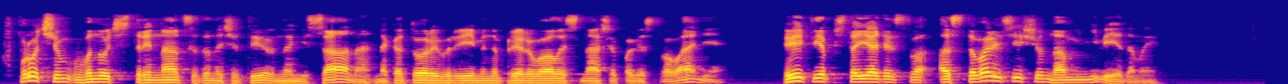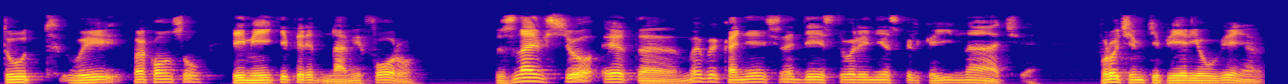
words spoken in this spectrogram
Впрочем, в ночь с 13 на 14 на Ниссана, на которой временно прервалось наше повествование, эти обстоятельства оставались еще нам неведомы. Тут вы, проконсул, имейте перед нами фору. Зная все это, мы бы, конечно, действовали несколько иначе. Впрочем, теперь я уверен,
